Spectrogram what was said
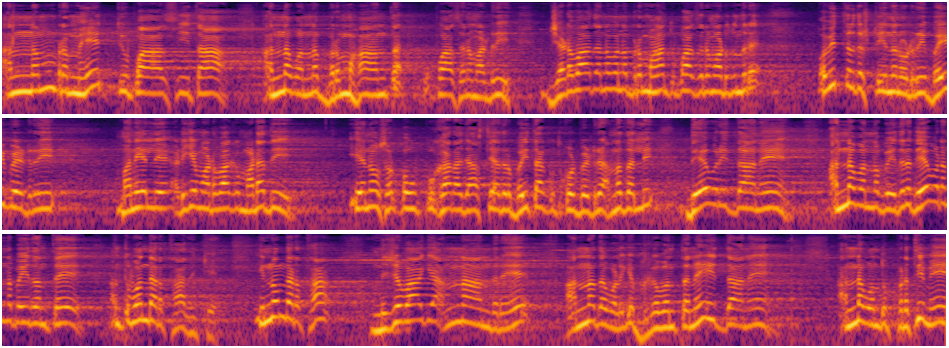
ಅನ್ನಂ ಬ್ರಹ್ಮೇತ್ಯುಪಾಸೀತ. ಅನ್ನವನ್ನು ಬ್ರಹ್ಮ ಅಂತ ಉಪಾಸನೆ ಮಾಡಿರಿ. ಜಡವಾದ ಅನ್ನವನ್ನು ಬ್ರಹ್ಮ ಅಂತ ಉಪಾಸನೆ ಮಾಡೋದು ಅಂದರೆ ಪವಿತ್ರ ದೃಷ್ಟಿಯಿಂದ ನೋಡ್ರಿ, ಬೈಬೇಡ್ರಿ. ಮನೆಯಲ್ಲಿ ಅಡುಗೆ ಮಾಡುವಾಗ ಮಡದಿ, ಏನೋ ಸ್ವಲ್ಪ ಉಪ್ಪು, ಖಾರ ಜಾಸ್ತಿ ಆದರೆ ಬೈತಾ ಕೂತ್ಕೊಳ್ಬೇಡ್ರಿ ಅನ್ನದಲ್ಲಿ ದೇವರಿದ್ದಾನೆ, ಅನ್ನವನ್ನು ಬೈದರೆ ದೇವರನ್ನು ಬೈದಂತೆ ಅಂತ ಒಂದು ಅರ್ಥ ಅದಕ್ಕೆ. ಇನ್ನೊಂದು ಅರ್ಥ ನಿಜವಾಗಿ ಅನ್ನ ಅಂದರೆ ಅನ್ನದ ಒಳಗೆ ಭಗವಂತನೇ ಇದ್ದಾನೆ. ಅನ್ನ ಒಂದು ಪ್ರತಿಮೆ.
